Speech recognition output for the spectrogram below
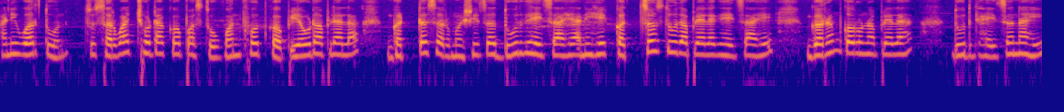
आणि वरतून जो सर्वात छोटा कप असतो वन फोर्थ कप एवढं आपल्याला घट्टसर म्हशीचं दूध घ्यायचं आहे आणि हे कच्चंच दूध आपल्याला घ्यायचं आहे. गरम करून आपल्याला दूध घ्यायचं नाही.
